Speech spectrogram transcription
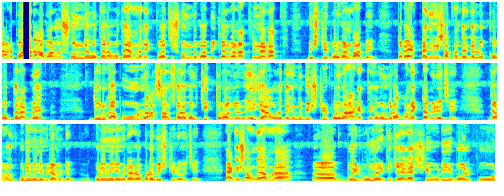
তারপর আবারও সন্ধে হতে না হতে আমরা দেখতে পাচ্ছি সন্ধে বা বিকাল বা রাত্রি নাগাদ বৃষ্টির পরিমাণ বাড়বে। তবে একটা জিনিস আপনাদেরকে লক্ষ্য করতে লাগবে, দুর্গাপুর, আসানসোল এবং চিত্তরঞ্জন, এই জায়গাগুলোতে কিন্তু বৃষ্টির পরিমাণ আগের থেকে বন্ধুরা অনেকটা বেড়েছে। যেমন কুড়ি মিলিমিটার কুড়ি মিলিমিটারের ওপরে বৃষ্টি রয়েছে। একই সঙ্গে আমরা বীরভূমের কিছু জায়গায়, সিউড়ি, বোলপুর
